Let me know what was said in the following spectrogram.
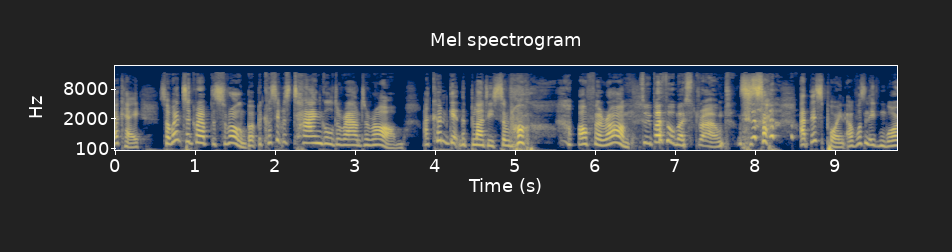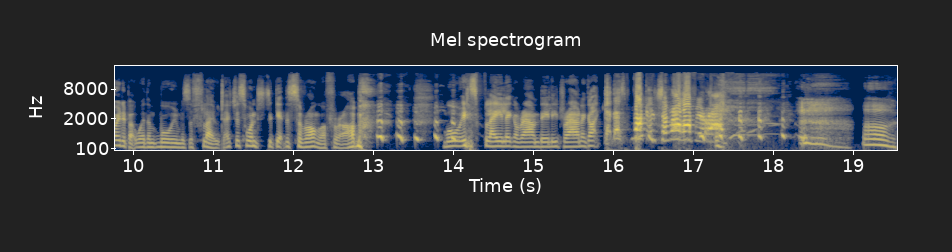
Okay. So I went to grab the sarong, but because it was tangled around her arm, I couldn't get the bloody sarong off her arm. So we both almost drowned. So at this point, I wasn't even worried about whether Maureen was afloat. I just wanted to get the sarong off her arm. Maureen's flailing around, nearly drowning, like, Get this fucking sarong off your arm. Oh,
